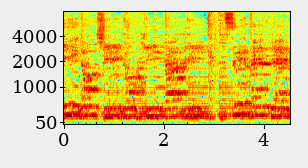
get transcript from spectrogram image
命の光すべて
